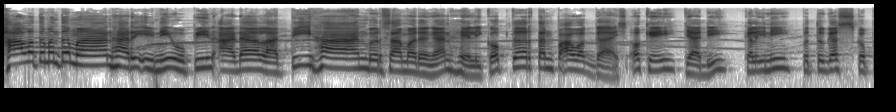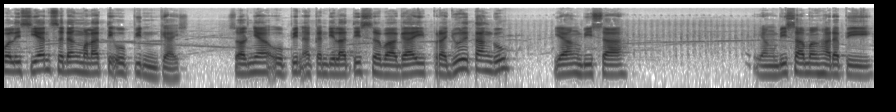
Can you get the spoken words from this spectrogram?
Halo teman-teman, hari ini Upin ada latihan bersama dengan helikopter tanpa awak guys. Oke, jadi kali ini petugas kepolisian sedang melatih Upin guys. Soalnya Upin akan dilatih sebagai prajurit tangguh yang bisa yang bisa menghadapi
